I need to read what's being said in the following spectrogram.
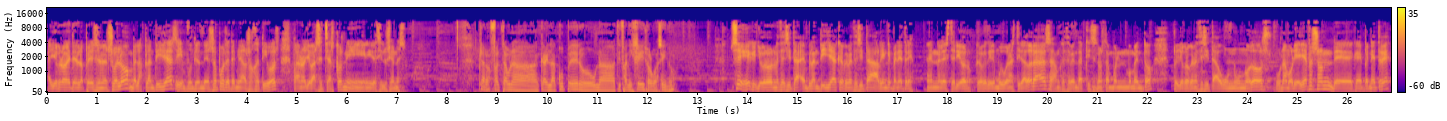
Ahí Yo creo que tener los pies en el suelo, ver las plantillas y en función de eso, pues determinar los objetivos para no llevarse chascos ni, ni desilusiones. Claro, falta una Kyla Cooper o una Tiffany Hayes o algo así, ¿no? Sí, que yo creo que necesita, en plantilla, creo que necesita alguien que penetre en el exterior. Creo que tiene muy buenas tiradoras, aunque Cevendakis no está en buen momento, pero yo creo que necesita un 1-2, una Moria Jefferson de que penetre.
